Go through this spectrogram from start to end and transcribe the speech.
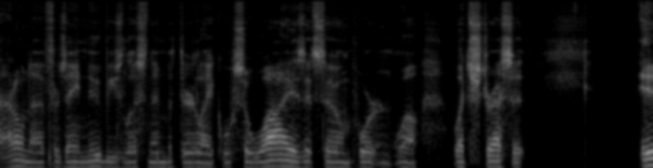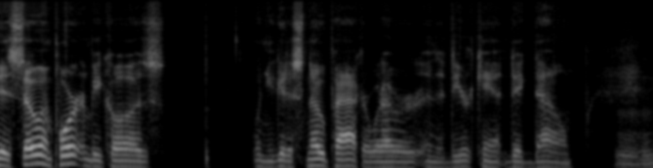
I don't know if there's any newbies listening, but they're like, well, so why is it so important? Well, let's stress it. It is so important because when you get a snowpack or whatever, and the deer can't dig down, hmm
